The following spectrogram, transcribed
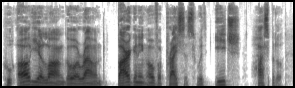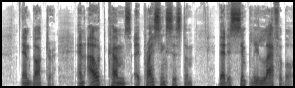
who all year long go around bargaining over prices with each hospital and doctor. And out comes a pricing system that is simply laughable.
